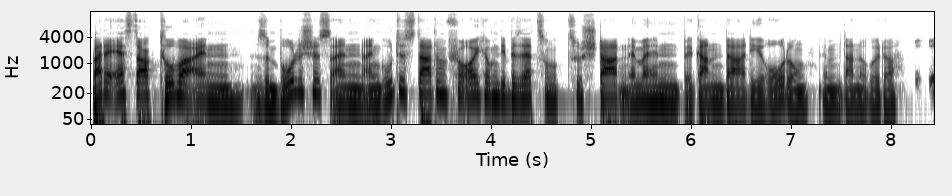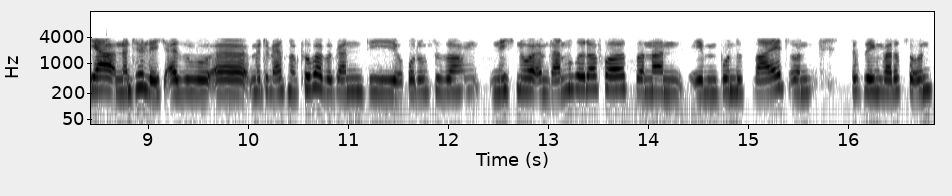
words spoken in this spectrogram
War der 1. Oktober ein symbolisches, ein, ein gutes Datum für euch, um die Besetzung zu starten? Immerhin begann da die Rodung im Danneröder. Ja, natürlich. Also äh, mit dem 1. Oktober begann die Rodungssaison nicht nur im Dannenröder Forst, sondern eben bundesweit und deswegen war das für uns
